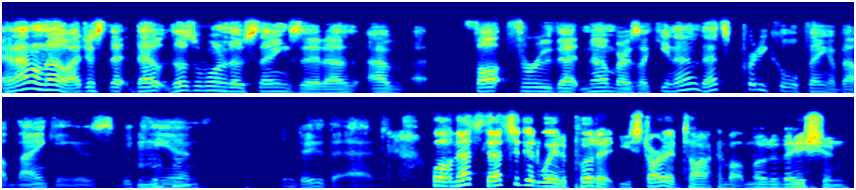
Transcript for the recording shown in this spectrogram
and i don't know i just that, that those are one of those things that I, I thought through that number i was like you know that's pretty cool thing about banking is we mm-hmm. Can do that. Well, that's that's a good way to put it. You started talking about motivation.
